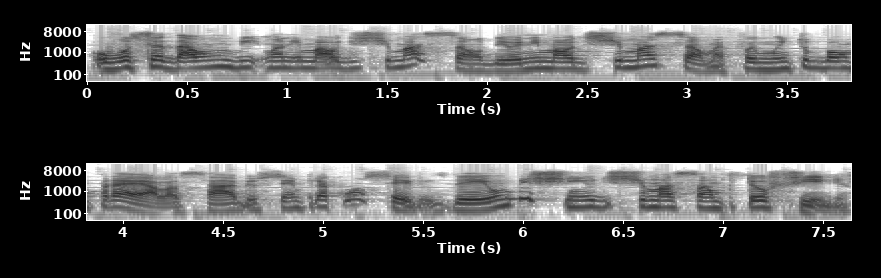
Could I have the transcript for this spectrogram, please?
ou você dá um, um, animal de estimação. Deu animal de estimação, mas foi muito bom para ela, sabe? Eu sempre aconselho, dê um bichinho de estimação pro teu filho.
